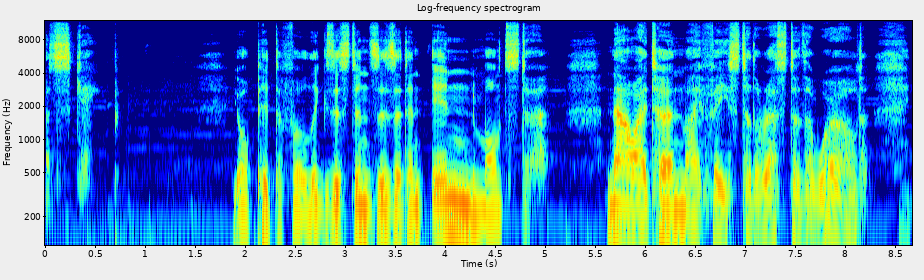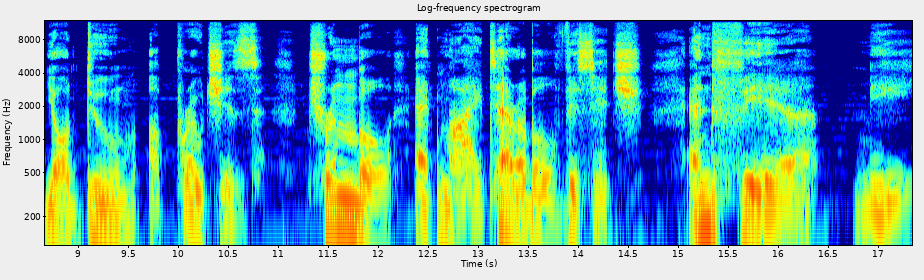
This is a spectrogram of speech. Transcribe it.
escape. Your pitiful existence is at an end, monster. Now I turn my face to the rest of the world. Your doom approaches. Tremble at my terrible visage, and fear me.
